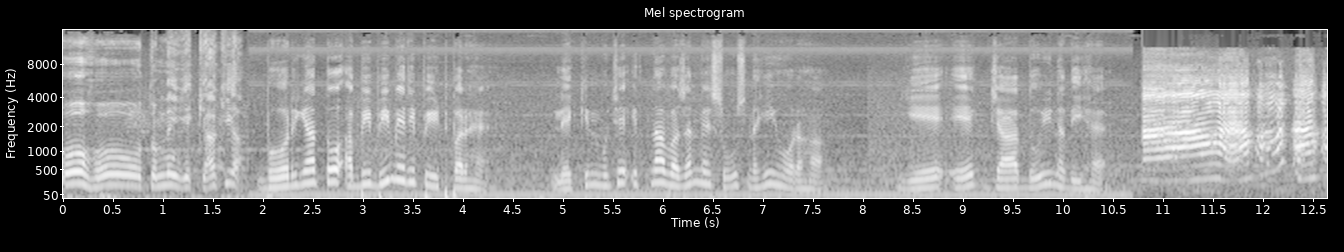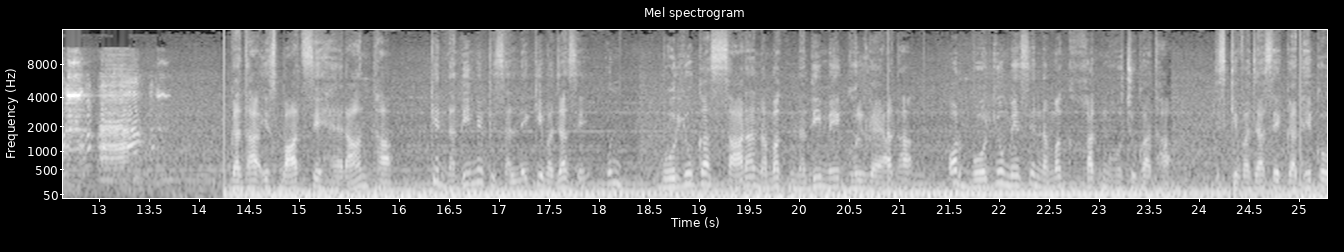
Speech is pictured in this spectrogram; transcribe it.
ओहो तुमने ये क्या किया? बोरियाँ तो अभी भी मेरी पीठ पर हैं लेकिन मुझे इतना वज़न महसूस नहीं हो रहा। ये एक जादुई नदी है। गधा इस बात से हैरान था कि नदी में फिसलने की वजह से उन बोरियों का सारा नमक नदी में घुल गया था और बोरियों में से नमक खत्म हो चुका था। जिसकी वजह से गधे को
